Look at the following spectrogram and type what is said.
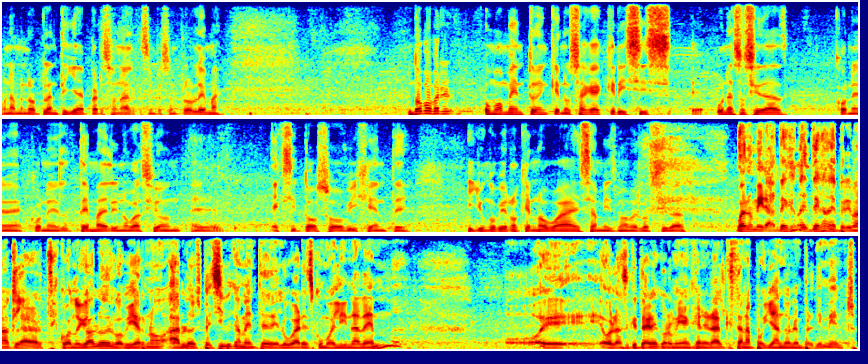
una menor plantilla de personal, que siempre es un problema. No va a haber un momento en que nos haga crisis eh, una sociedad con el, con el, tema de la innovación eh, exitoso, vigente, y un gobierno que no va a esa misma velocidad. Bueno, mira, déjame, déjame primero aclararte. Cuando yo hablo del gobierno, hablo específicamente de lugares como el INADEM eh, o, la Secretaría de Economía en general que están apoyando el emprendimiento.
